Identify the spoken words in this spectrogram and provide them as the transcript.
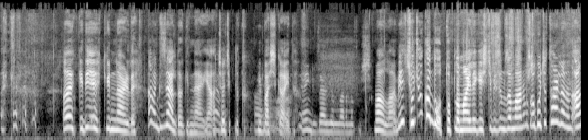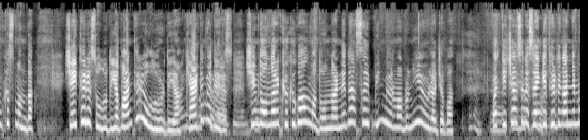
Ay gidiyor günlerdi. Ama güzeldi o günler ya. Evet. Çocukluk Aynen bir başkaydı. vallahi. En güzel yıllarımızmış. Vallahi biz çocukken de ot toplamayla geçti bizim zamanımız. O koca tarlanın an kısmında şey teres olurdu, yabani tere olurdu ya. Ay, çok ederiz. severdim. Şimdi onların kökü kalmadı. Onlar nedense bilmiyorum abla niye öyle acaba? Bak Ee, geçen şey sene sen yapıyorlar. getirdin annemin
